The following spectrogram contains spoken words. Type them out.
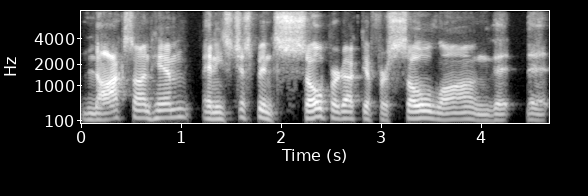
knocks on him. And he's just been so productive for so long that that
